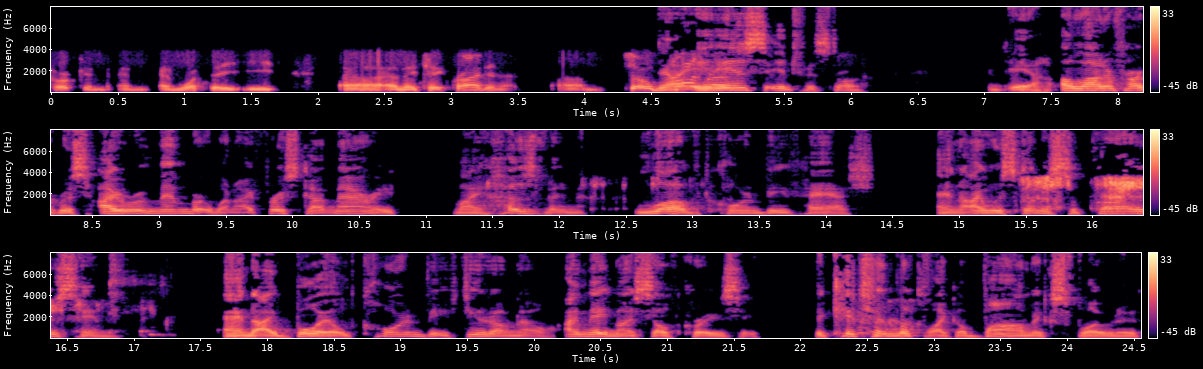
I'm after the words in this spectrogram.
cook and and and what they eat uh and they take pride in it um so Now, it is interesting. Yeah, a lot of progress. I remember when I first got married, my husband loved corned beef hash, and I was going to surprise him. And I boiled corned beef. You don't know. I made myself crazy. The kitchen looked like a bomb exploded.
